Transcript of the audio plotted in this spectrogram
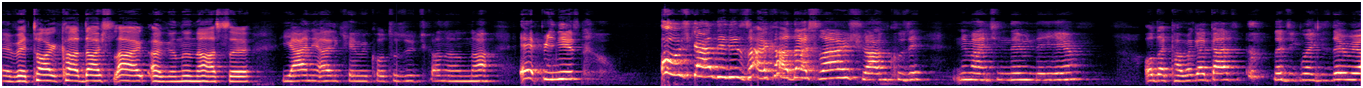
Evet arkadaşlar Arı'nın Ası yani Ali Kemik 33 kanalına hepiniz hoş geldiniz arkadaşlar. Şu an kuzenim Elçin'in evindeyim. O da kamera karşısına çıkmak istemiyor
